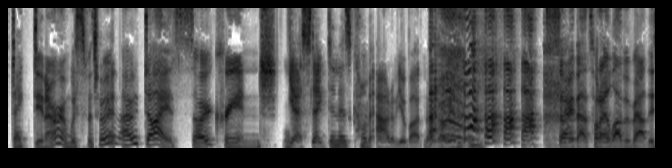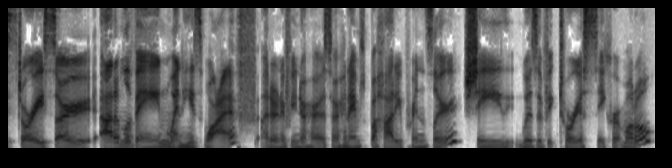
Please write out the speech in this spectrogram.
steak dinner and whisper to it? I would die. It's so cringe. yeah, steak dinners come out of your butt, not go in. so that's what I love about this story. So Adam Levine, when his wife, I don't know if you know her, so her name's Behati Prinsloo. She was a Victoria's Secret model.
